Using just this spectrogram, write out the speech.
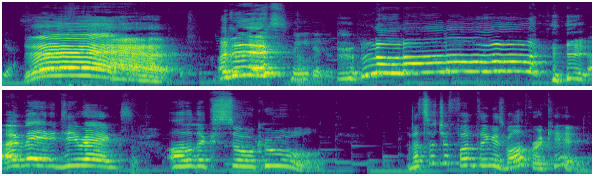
Yes. Yeah! I did it! No, you didn't. La la la! I made a T-Rex. Oh, that looks so cool. And that's such a fun thing as well for a kid.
